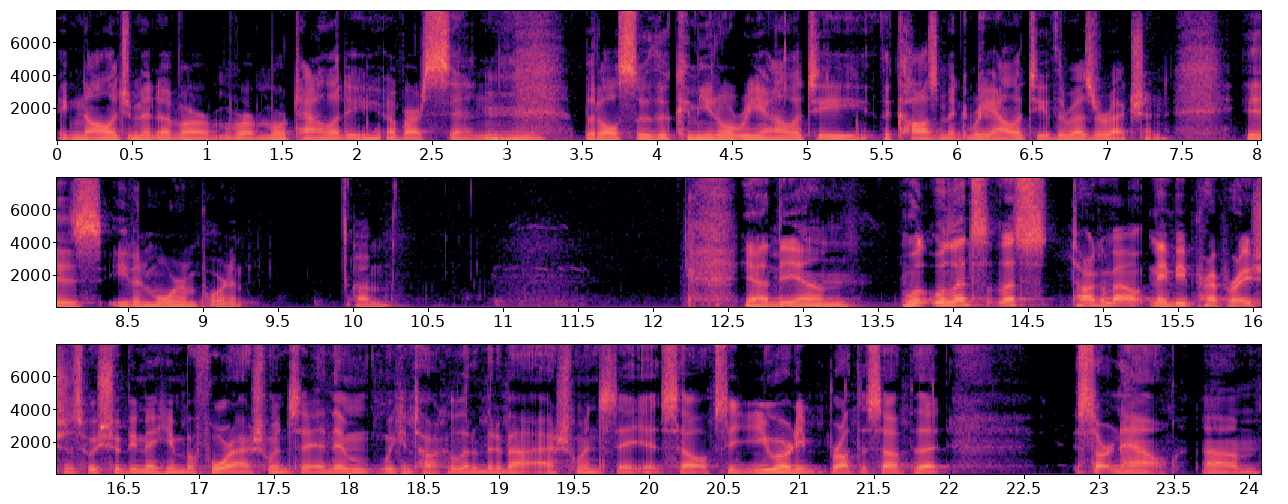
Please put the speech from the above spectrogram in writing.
acknowledgement of our of our mortality, of our sin, Mhm. but also the communal reality, the cosmic reality of the resurrection is even more important. Um, Yeah. The um. Well, well, let's let's talk about maybe preparations we should be making before Ash Wednesday, and then we can talk a little bit about Ash Wednesday itself. So you already brought this up that start now, um,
